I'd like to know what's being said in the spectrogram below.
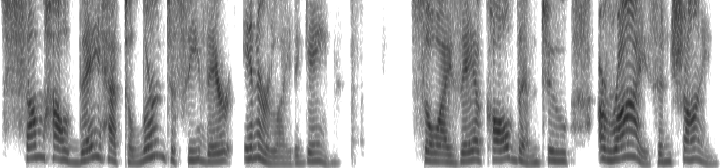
Somehow they had to learn to see their inner light again. So Isaiah called them to arise and shine.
